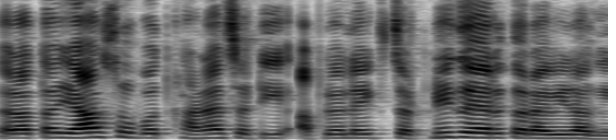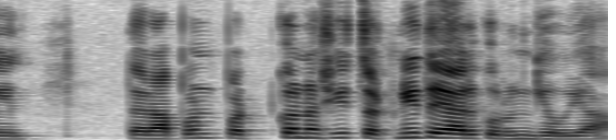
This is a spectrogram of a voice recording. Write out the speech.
तर आता यासोबत खाण्यासाठी आपल्याला एक चटणी तयार करावी लागेल. तर आपण पटकन अशी चटणी तयार करून घेऊया.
